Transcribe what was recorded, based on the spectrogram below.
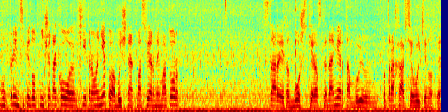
Ну, в принципе, тут ничего такого хитрого нету, обычный атмосферный мотор. Старый этот бошский расходомер, там потроха все выкинуты,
